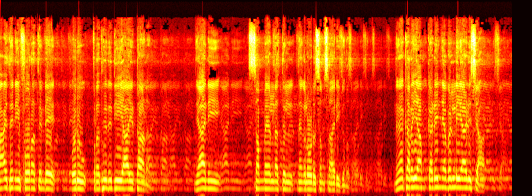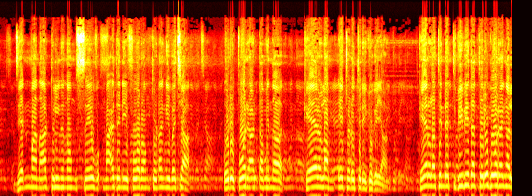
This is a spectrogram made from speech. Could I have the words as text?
മഅദനി ഫോറത്തിന്റെ ഒരു പ്രതിനിധിയായിട്ടാണ് ഞാൻ ഈ സമ്മേളനത്തിൽ നിങ്ങളോട് സംസാരിക്കുന്നത്. നിങ്ങൾക്കറിയാം കഴിഞ്ഞ വെള്ളിയാഴ്ച ജന്മനാട്ടിൽ നിന്നും സേവ് മഅദനി ഫോറം തുടങ്ങി വെച്ച ഒരു പോരാട്ടം ഇന്ന് കേരളം ഏറ്റെടുത്തിരിക്കുകയാണ്. കേരളത്തിന്റെ വിവിധ തെരുവോരങ്ങൾ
